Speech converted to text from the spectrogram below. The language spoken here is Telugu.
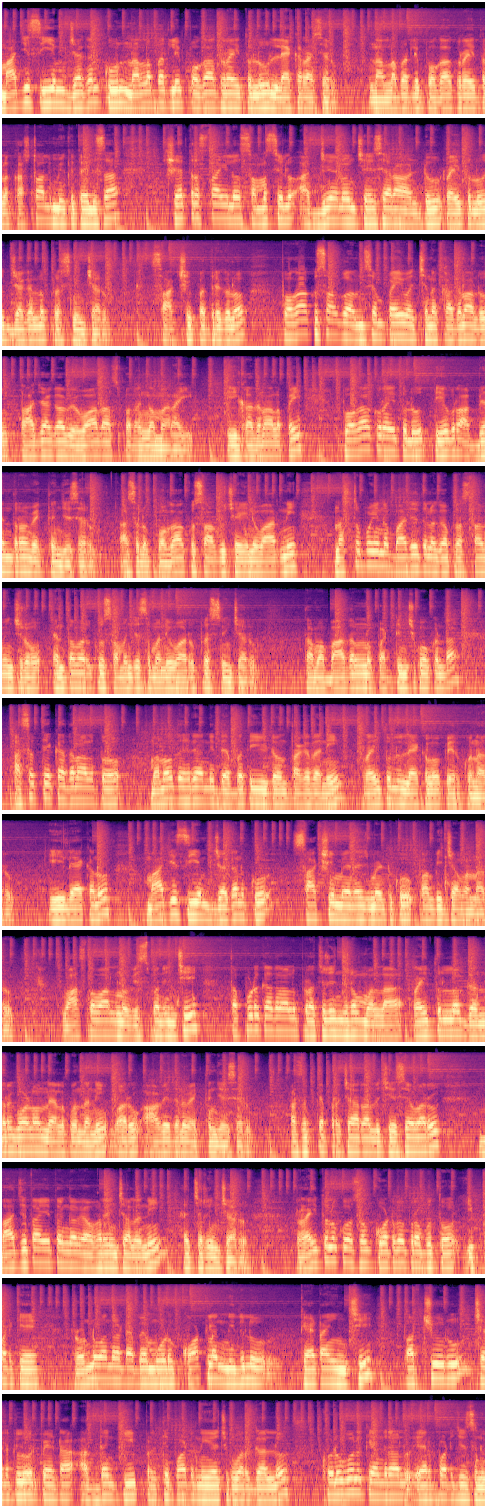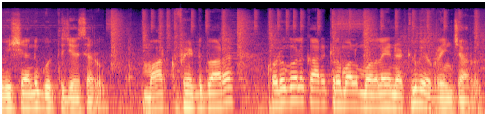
మాజీ సీఎం జగన్కు నల్లబర్లి పొగాకు రైతులు లేఖ రాశారు. నల్లబర్లి పొగాకు రైతుల కష్టాలు మీకు తెలుసా? క్షేత్రస్థాయిలో సమస్యలు అధ్యయనం చేశారా అంటూ రైతులు జగన్ను ప్రశ్నించారు. సాక్షి పత్రికలో పొగాకు సాగు అంశంపై వచ్చిన కథనాలు తాజాగా వివాదాస్పదంగా మారాయి. ఈ కథనాలపై పొగాకు రైతులు తీవ్ర అభ్యంతరం వ్యక్తం చేశారు. అసలు పొగాకు సాగు చేయని వారిని నష్టపోయిన బాధితులుగా ప్రస్తావించడం ఎంతవరకు సమంజసమని వారు ప్రశ్నించారు. తమ బాధలను పట్టించుకోకుండా అసత్య కథనాలతో మనోధైర్యాన్ని దెబ్బతీయడం తగదని రైతులు లేఖలో పేర్కొన్నారు. ఈ లేఖను మాజీ సీఎం జగన్కు సాక్షి మేనేజ్మెంట్కు పంపించామన్నారు. వాస్తవాలను విస్మరించి తప్పుడు కథనాలు ప్రచురించడం వల్ల రైతుల్లో గందరగోళం నెలకొందని వారు ఆవేదన వ్యక్తం చేశారు. అసత్య ప్రచారాలు చేసేవారు బాధ్యతాయుతంగా వ్యవహరించాలని హెచ్చరించారు. రైతుల కోసం కూటమి ప్రభుత్వం ఇప్పటికే రెండు వందల డెబ్బై మూడు కోట్ల నిధులు కేటాయించి పర్చూరు చిలకలూరుపేట అద్దంకి ప్రతిపాటు నియోజకవర్గాల్లో కొనుగోలు కేంద్రాలు ఏర్పాటు చేసిన విషయాన్ని గుర్తు చేశారు. మార్క్ ఫెడ్ ద్వారా కొనుగోలు కార్యక్రమాలు మొదలైనట్లు వివరించారు.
